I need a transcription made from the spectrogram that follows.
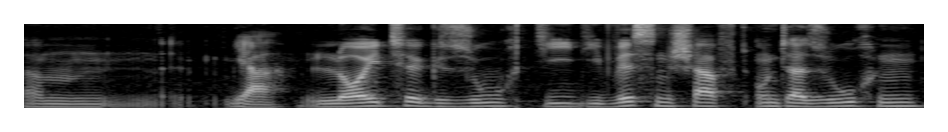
ähm, ja, Leute gesucht, die die Wissenschaft untersuchen,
